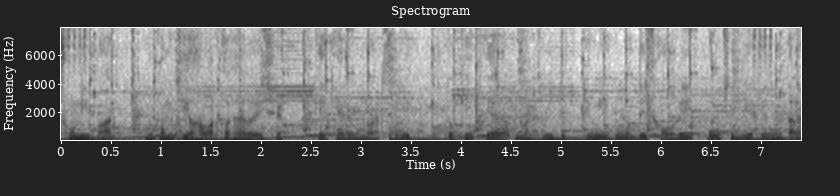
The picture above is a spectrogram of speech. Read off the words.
শনিবার মুখোমুখি হওয়ার কথা রয়েছে কে কে আর এবং আরসিবির তো কে কে আর এবং আরসিবি দুটি টিমই ইতিমধ্যেই শহরে পৌঁছে গিয়েছে এবং তারা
